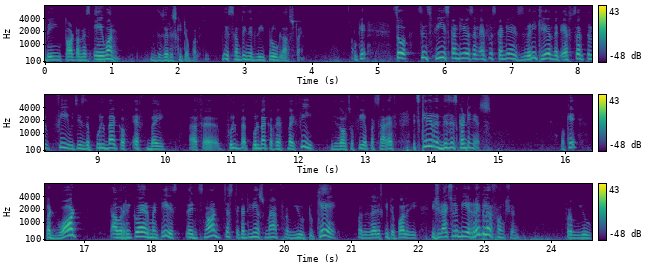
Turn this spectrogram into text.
being thought of as a1 with the Zariski topology this is something that we proved last time okay. So since phi is continuous and f is continuous it is very clear that f circle phi which is the pullback of f by uh, pullback of f by phi which is also phi upper star f it is clear that this is continuous okay? But what our requirement is that it is not just a continuous map from u to k for the Zariski topology. It should actually be a regular function from u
